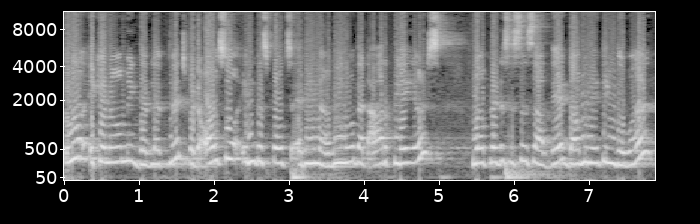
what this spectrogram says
you know economic development but also in the sports arena we know that our players your predecessors are there dominating the world.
